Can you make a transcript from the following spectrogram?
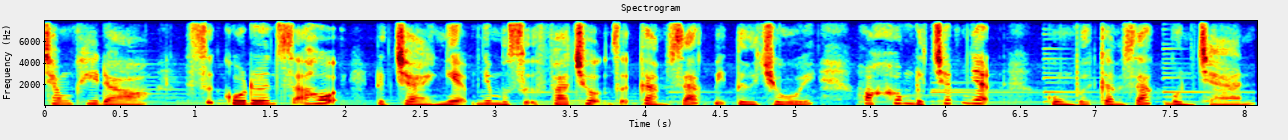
Trong khi đó, sự cô đơn xã hội được trải nghiệm như một sự pha trộn giữa cảm giác bị từ chối hoặc không được chấp nhận cùng với cảm giác buồn chán.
